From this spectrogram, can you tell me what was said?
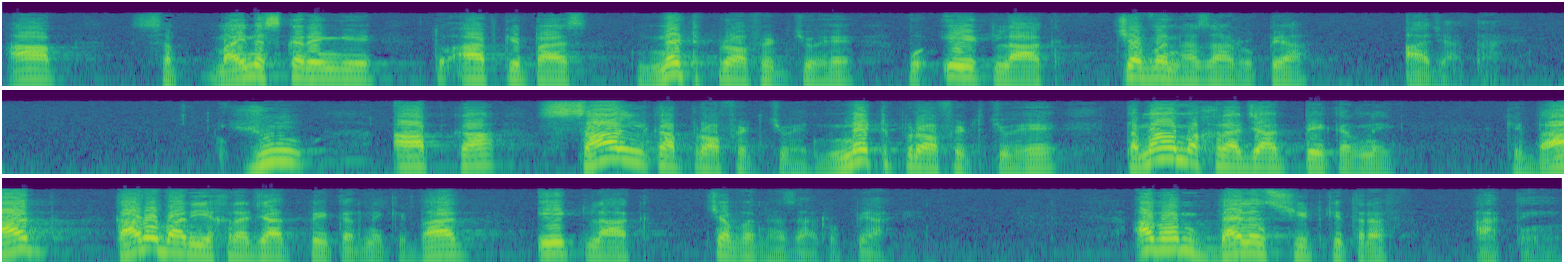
آپ سب مائنس کریں گے تو آپ کے پاس نیٹ پروفٹ جو ہے وہ ایک لاکھ چون ہزار روپیہ آ جاتا ہے۔ یوں آپ کا سال کا پروفٹ جو ہے، نیٹ پروفٹ جو ہے، تمام اخراجات پے کرنے کے بعد، کاروباری اخراجات پے کرنے کے بعد ایک لاکھ چون ہزار روپیہ ہے۔ اب ہم بیلنس شیٹ کی طرف آتے ہیں۔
